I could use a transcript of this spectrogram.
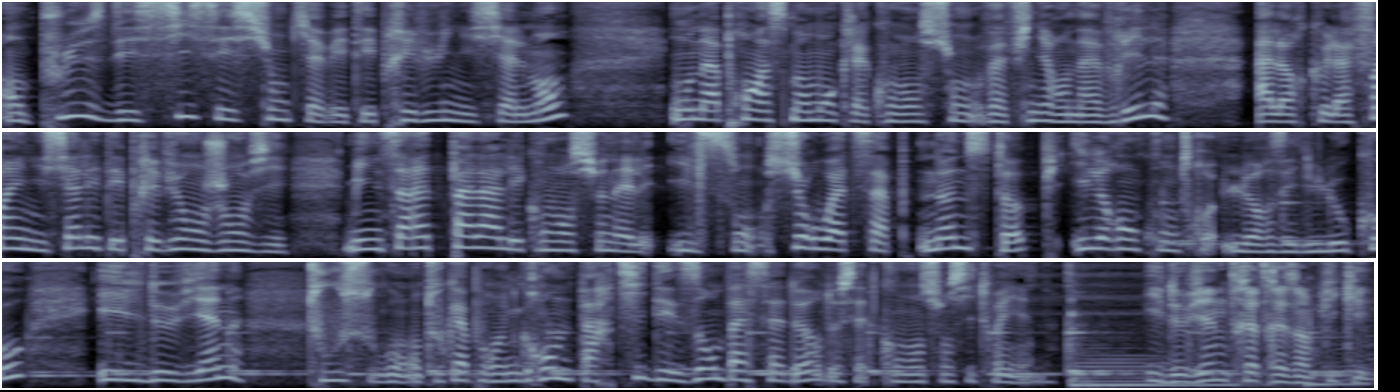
en plus des six sessions qui avaient été prévues initialement. On apprend à ce moment que la convention va finir en avril, alors que la fin initiale était prévue en janvier. Mais ils ne s'arrêtent pas là, les conventionnels. Ils sont sur WhatsApp non-stop, ils rencontrent leurs élus locaux et ils deviennent tous, ou en tout cas pour une grande partie, des ambassadeurs de cette convention citoyenne. Ils deviennent très très impliqués.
